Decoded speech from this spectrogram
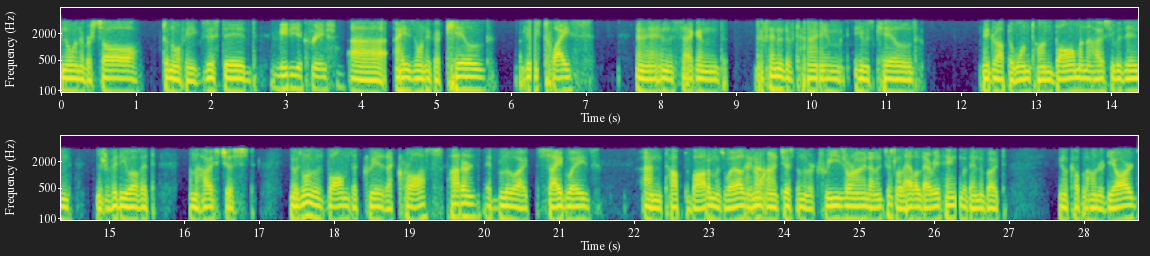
no one ever saw. Don't know if he existed. Media creation. Uh, he's the one who got killed at least twice. Uh, in the second definitive time, he was killed He dropped a one-ton bomb on the house he was in. There's a video of it, and the house just it was one of those bombs that created a cross pattern. It blew out sideways and top to bottom as well, you know, Uh-huh. and it just and there were trees around and it just leveled everything within about you know, a couple of hundred yards.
